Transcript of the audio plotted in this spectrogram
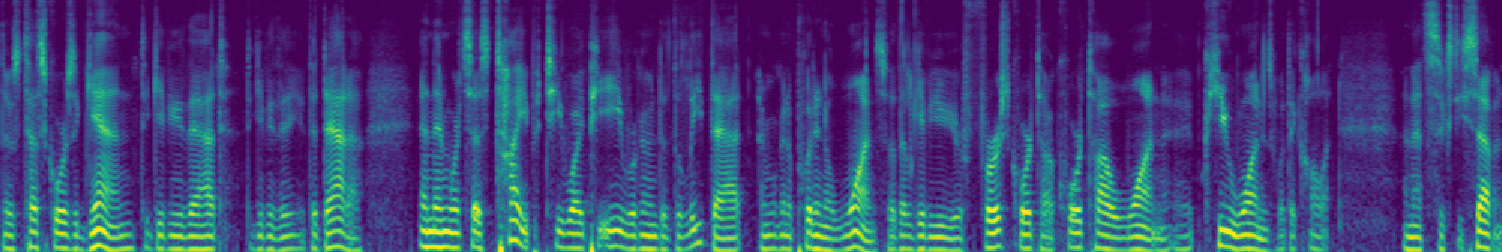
those test scores again to give you that to give you the, the data and then where it says type TYPE we're going to delete that and we're going to put in a 1 so that'll give you your first quartile quartile 1 uh, Q1 is what they call it. And that's 67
